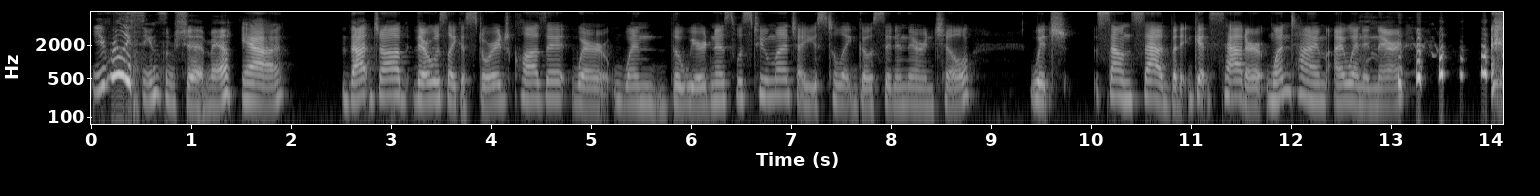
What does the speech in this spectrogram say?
You've really seen some shit, man. Yeah. That job, there was like a storage closet where when the weirdness was too much, I used to like go sit in there and chill, which sounds sad, but it gets sadder. One time I went in there.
